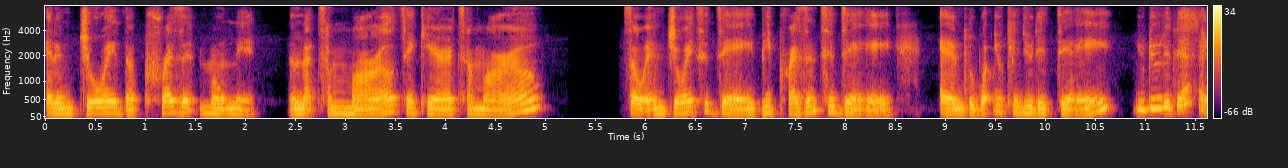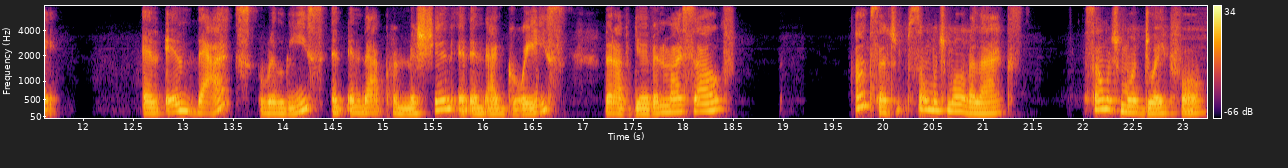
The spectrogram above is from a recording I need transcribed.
and enjoy the present moment and let tomorrow take care of tomorrow. So enjoy today, be present today, and what you can do today, you do today. And in that release and in that permission and in that grace that I've given myself, I'm such so much more relaxed, so much more joyful,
